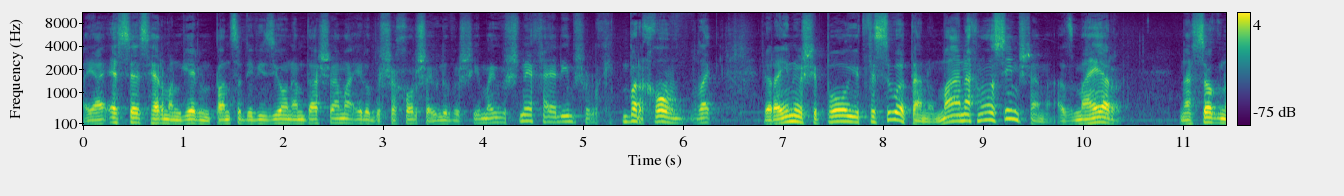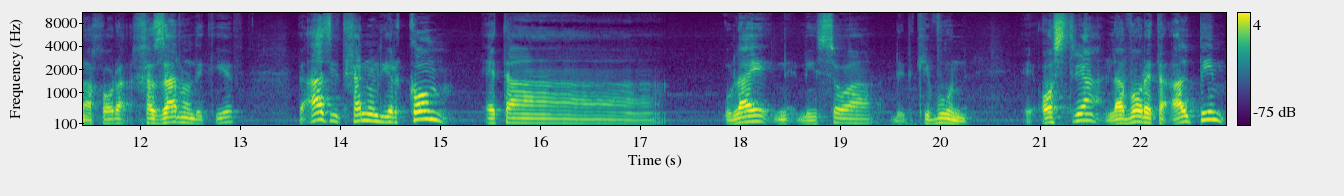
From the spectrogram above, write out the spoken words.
היה אס אס הרמן גרין, פנצה דיוויזיון עמדה שם, אלו בשחור שהיו לבושים, היו שני חיילים שהולכים ברחוב, רק... וראינו שפה יתפסו אותנו, מה אנחנו עושים שם? אז מהר נסוגנו אחורה, חזרנו לקייב, ואז התחלנו לרקום את ה... אולי לנסוע לכיוון אה, אוסטריה, לעבור את האלפים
